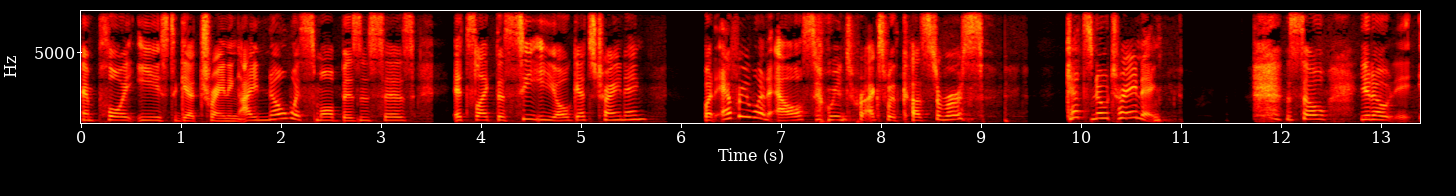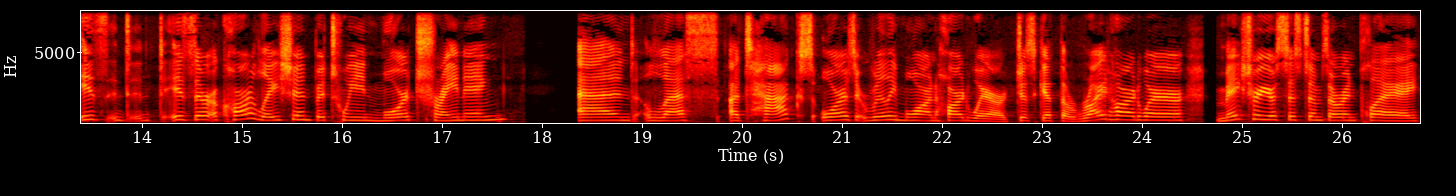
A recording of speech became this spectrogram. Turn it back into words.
employees to get training? I know with small businesses, it's like the CEO gets training, but everyone else who interacts with customers gets no training. So, you know, is is there a correlation between more training and less attacks, or is it really more on hardware? Just get the right hardware, make sure your systems are in play,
